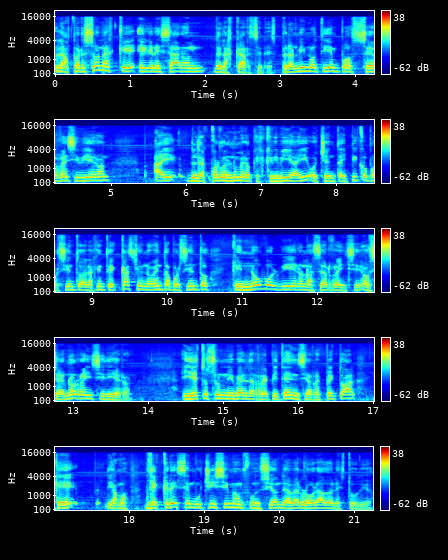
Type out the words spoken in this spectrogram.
Las personas que egresaron de las cárceles, pero al mismo tiempo se recibieron hay, de acuerdo al número que escribí ahí, 80 y pico por ciento de la gente, casi un 90 por ciento, que no volvieron a ser reincidentes, o sea, no reincidieron. Y esto es un nivel de repitencia respecto al que, digamos, decrece muchísimo en función de haber logrado el estudio.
